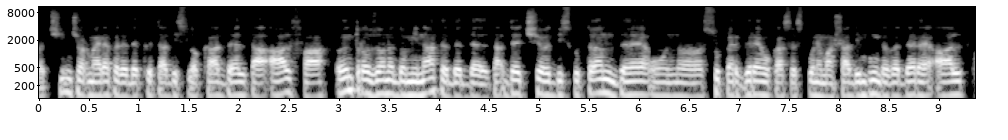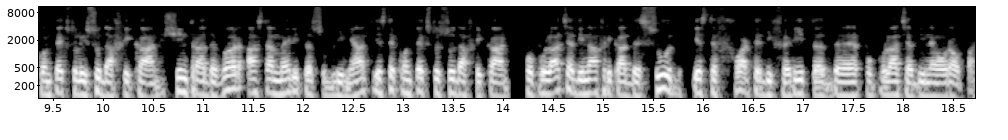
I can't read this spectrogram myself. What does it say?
uh, 5 ori mai repede decât a dislocat Delta Alpha într-o zonă dominată de Delta. Deci uh, discutăm de un uh, super greu, ca să spunem așa, din punct de vedere al contextului sud-african. Și într-adevăr, asta merită subliniat, este contextul sud-african. Populația din Africa de Sud este foarte diferită de populația din Europa.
